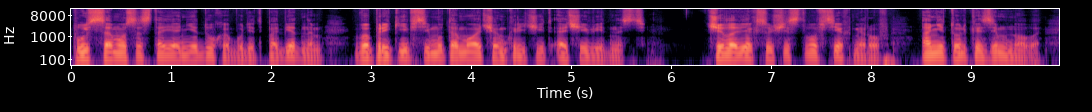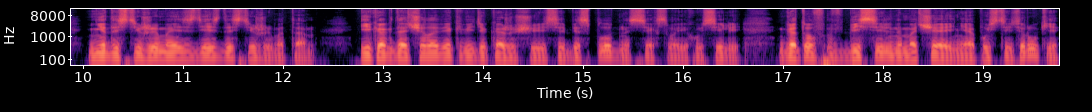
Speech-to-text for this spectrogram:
Пусть само состояние духа будет победным, вопреки всему тому, о чем кричит очевидность. Человек – существо всех миров, а не только земного. Недостижимое здесь достижимо там. И когда человек, видя кажущуюся бесплодность всех своих усилий, готов в бессильном отчаянии опустить руки,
